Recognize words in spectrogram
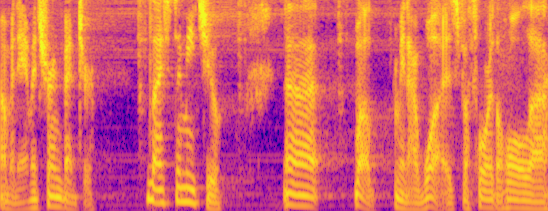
I'm an amateur inventor. Nice to meet you. Uh, well, I mean, I was before the whole, uh.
